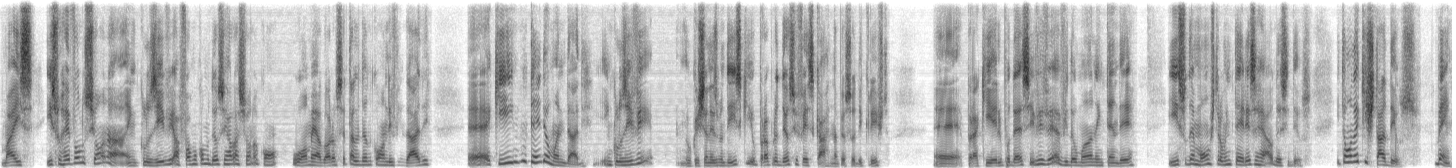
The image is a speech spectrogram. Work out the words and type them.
mas isso revoluciona, inclusive, a forma como Deus se relaciona com o homem. Agora você está lidando com uma divindade é, que entende a humanidade. Inclusive, o cristianismo diz que o próprio Deus se fez carne na pessoa de Cristo é, para que ele pudesse viver a vida humana, entender. E isso demonstra o interesse real desse Deus. Então, onde é que está Deus? Bem,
